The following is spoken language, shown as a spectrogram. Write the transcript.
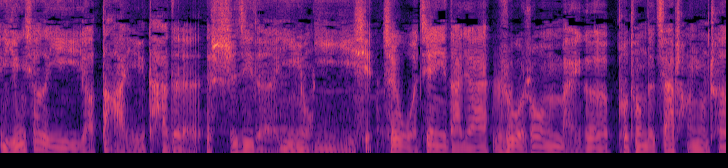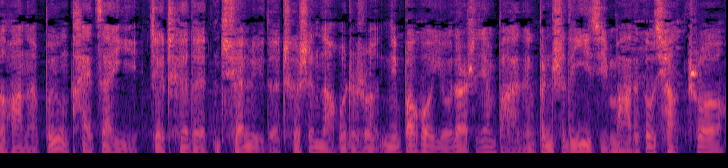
营销的意义要大于它的实际的应用意义一些。所以我建议大家，如果说我们买一个普通的家常用车的话呢，不用太在意这个车的全铝的车身呐，或者说你包括有一段时间把那个奔驰的 E 级骂得够呛，说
